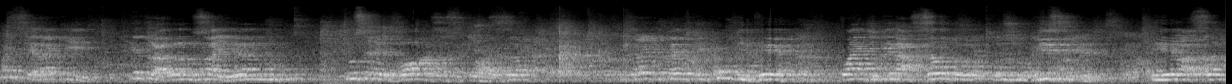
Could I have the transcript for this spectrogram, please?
Mas será que entra ano, sai ano, não se resolve essa situação? Será que temos que conviver com a indignação do- dos munícipes em relação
